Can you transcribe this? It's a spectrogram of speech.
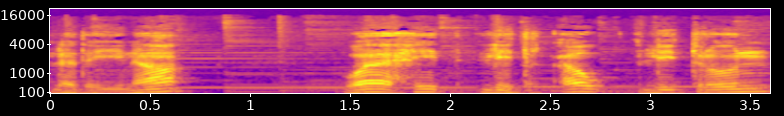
لدينا واحد لتر أو لتر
